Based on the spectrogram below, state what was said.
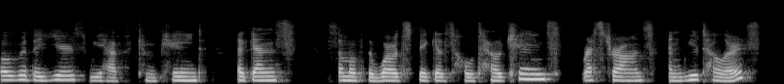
over the years, we have campaigned against some of the world's biggest hotel chains, restaurants, and retailers.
